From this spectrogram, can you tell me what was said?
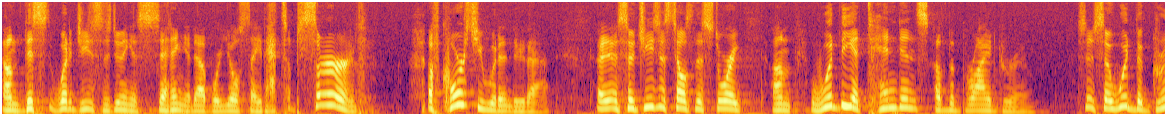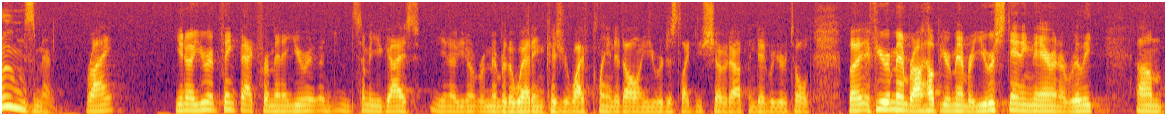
um, this. What Jesus is doing is setting it up where you'll say that's absurd. Of course you wouldn't do that. Uh, so Jesus tells this story. Um, would the attendants of the bridegroom so, so would the groomsmen, right? You know, you think back for a minute. You some of you guys, you know, you don't remember the wedding because your wife planned it all, and you were just like you showed up and did what you were told. But if you remember, I'll help you remember. You were standing there in a really um,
